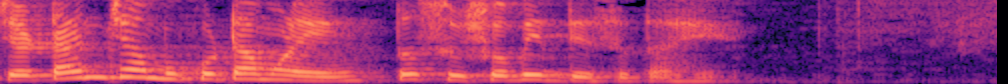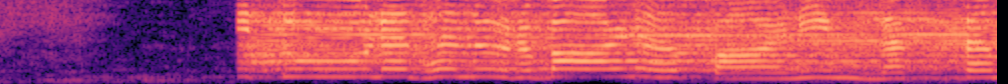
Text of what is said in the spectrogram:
जटांच्या मुकुटामुळे तो सुशोभित दिसत आहे. तूणधनुर्बाणपाणिं नक्तं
